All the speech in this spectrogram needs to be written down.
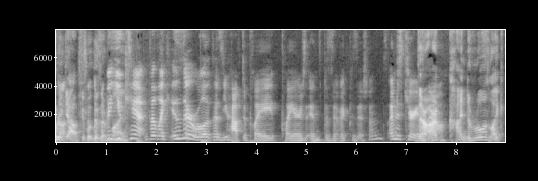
people would freak not. out. People would lose their But you can't. But like, is there a rule that says you have to play players in specific positions? I'm just curious. There now. are kind of rules like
